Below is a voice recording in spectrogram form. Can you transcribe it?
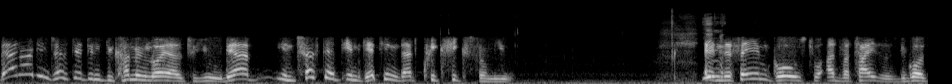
they are not interested in becoming loyal to you. They are interested in getting that quick fix from you. You and the same goes to advertisers because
